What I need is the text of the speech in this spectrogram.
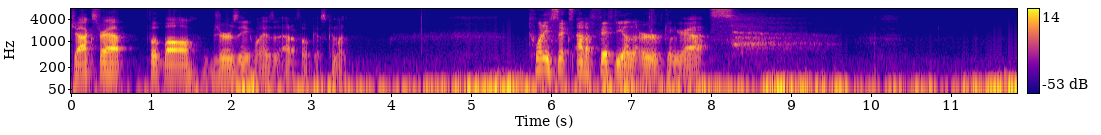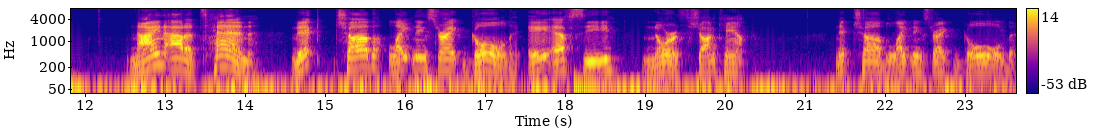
Jockstrap, football, jersey. Why is it out of focus? Come on. 26 out of 50 on the herb. Congrats. 9 out of 10. Nick Chubb, Lightning Strike Gold. AFC North. Sean Camp. Nick Chubb, Lightning Strike Gold.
